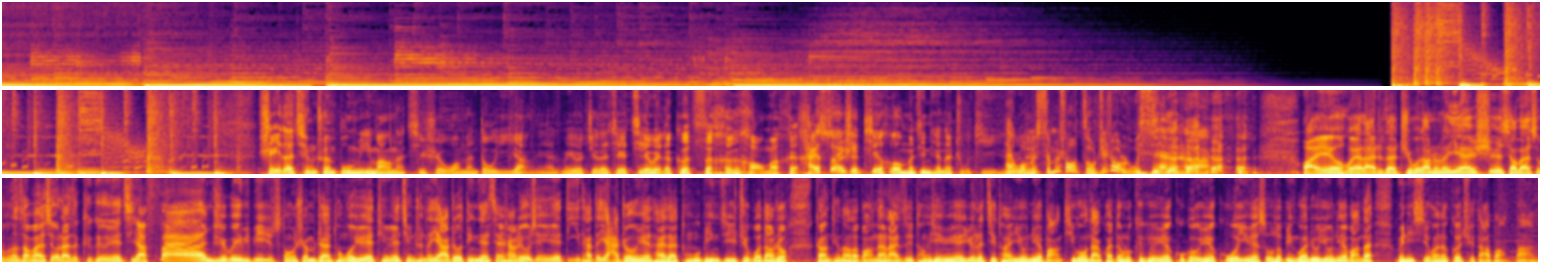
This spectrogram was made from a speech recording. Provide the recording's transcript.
谁的青春不迷茫呢？其实我们都一样。你看，没有觉得这个结尾的歌词很好吗？很还算是贴合我们今天的主题。哎，我们什么时候走这种路线了呢？欢迎回来！这在直播当中的依然是小白随风的早班秀，来自 QQ 音乐旗下泛直播 APP。与此同时，我们正在通过乐听乐青春的亚洲顶尖线上流行音乐第一台的亚洲音乐台，在同步并机直播当中。刚听到的榜单来自于腾讯音乐娱乐集团优虐榜提供，大家快登录 QQ 音乐、酷狗音乐、酷我音乐搜索并关注优虐榜单，为你喜欢的歌曲打榜吧。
